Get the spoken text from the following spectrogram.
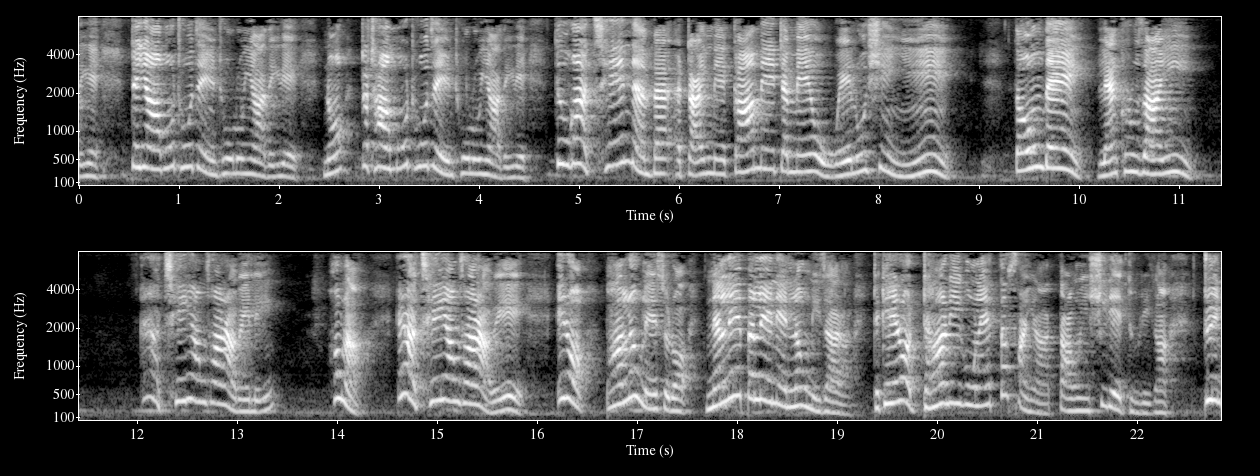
သေးတယ်100ဘိုးထိုးခြင်းထိုးလို့ရသေးတယ်နော်1000ဘိုးထိုးခြင်းထိုးလို့ရသေးတယ်သူကချင်းနံပါတ်အတိုင်းပဲကားမဲတမဲကိုဝယ်လို့ရှိရင်3သိန်းလန်ခရူဇာကြီးအဲ့ဒါချင်းရောင်းစားတာပဲလေဟုတ်လားအဲ့ဒါချင်းရောင်းစားတာပဲ အဲ့တော့ဘာလုပ်လဲဆိုတော့နလေးပလဲနဲ့လုံနေကြတာတကယ်တော့ဓာဒီကိုလည်းတက်ဆိုင်ရာတာဝန်ရှိတဲ့သူတွေကတွင်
